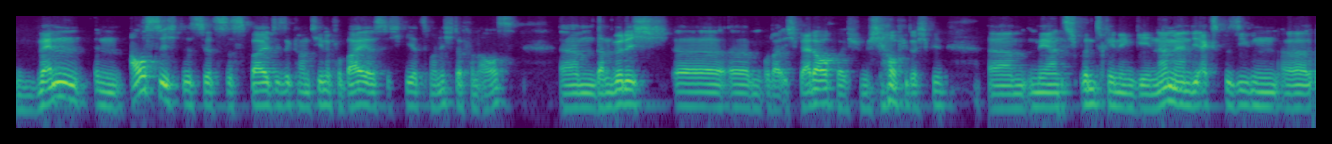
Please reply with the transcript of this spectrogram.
Wenn in Aussicht ist jetzt, dass bald diese Quarantäne vorbei ist, ich gehe jetzt mal nicht davon aus, ähm, dann würde ich, äh, ähm, oder ich werde auch, weil ich mich auch wieder spielen, ähm, mehr ins Sprinttraining gehen, ne? mehr in die explosiven, äh,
